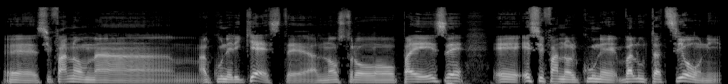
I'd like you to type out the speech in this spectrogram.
eh, si fanno una, alcune richieste al nostro Paese e si fanno alcune valutazioni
